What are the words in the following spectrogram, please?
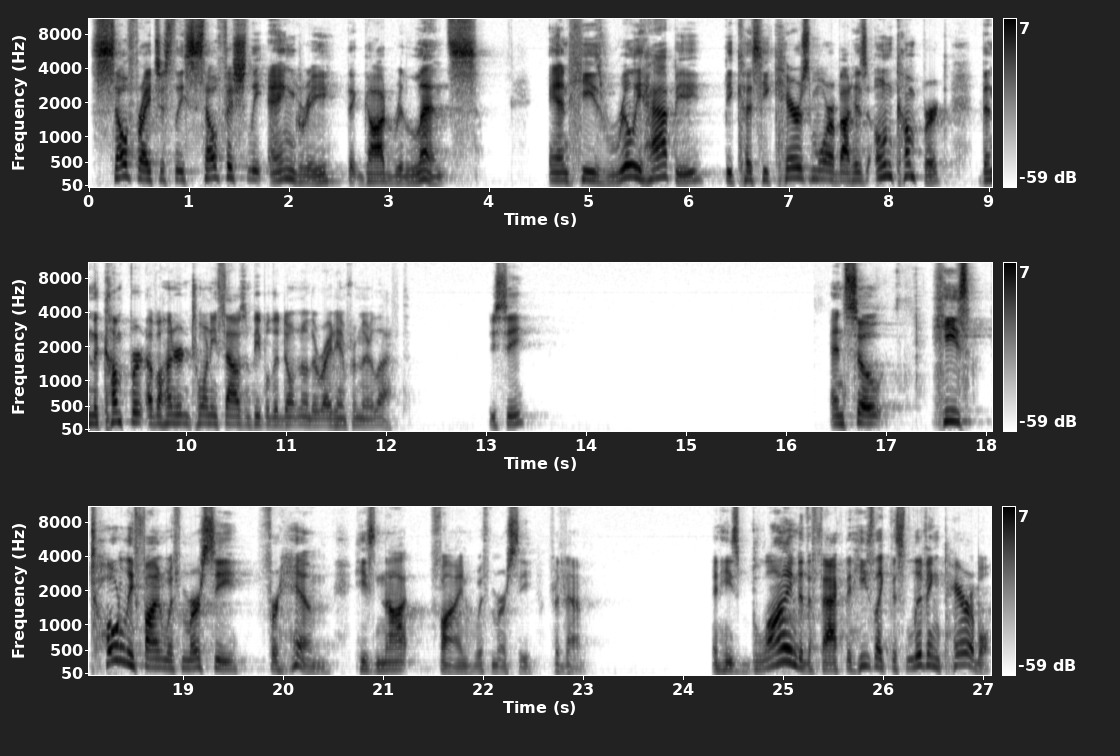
self righteously, selfishly angry that God relents, and he's really happy because he cares more about his own comfort than the comfort of 120,000 people that don't know their right hand from their left. You see? And so he's totally fine with mercy for him. He's not fine with mercy for them. And he's blind to the fact that he's like this living parable.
